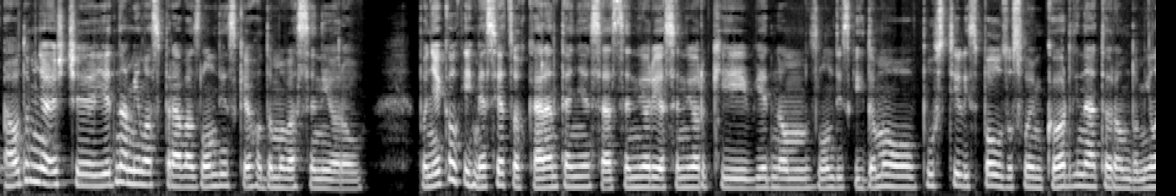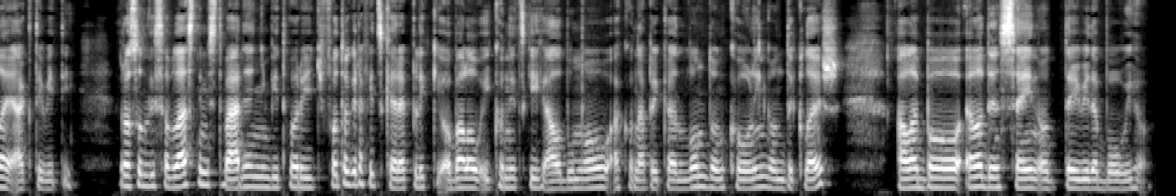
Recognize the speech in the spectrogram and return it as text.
A odo mňa ešte jedna milá správa z londýnskeho domova seniorov. Po niekoľkých mesiacoch karanténe sa seniori a seniorky v jednom z londýnskych domov pustili spolu so svojím koordinátorom do milej aktivity. Rozhodli sa vlastným stvárnením vytvoriť fotografické repliky obalov ikonických albumov ako napríklad London Calling on The Clash alebo Ellen Sane od Davida Bowieho.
